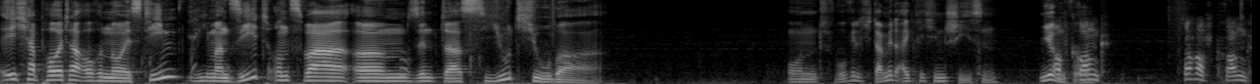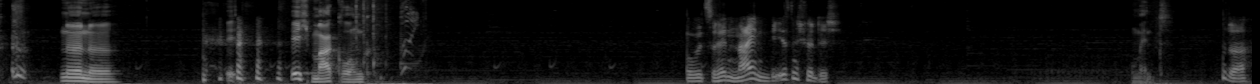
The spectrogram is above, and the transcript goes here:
ich hab heute auch ein neues Team, wie man sieht. Und zwar ähm, sind das YouTuber. Und wo will ich damit eigentlich hinschießen? Auf Nirgendwo. Kronk. Doch auf Kronk. Nö, nö. Ich, ich mag Gronk. Wo willst du hin? Nein, die ist nicht für dich. Moment. Oder?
